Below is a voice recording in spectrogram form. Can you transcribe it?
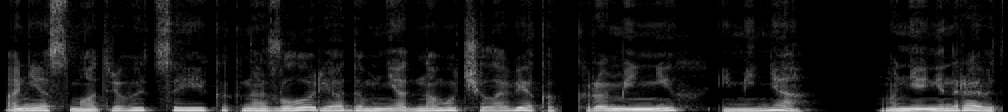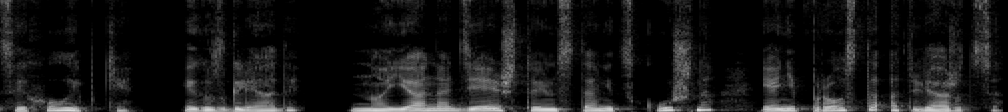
Они осматриваются, и, как назло, рядом ни одного человека, кроме них и меня. Мне не нравятся их улыбки, их взгляды, но я надеюсь, что им станет скучно, и они просто отвяжутся.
